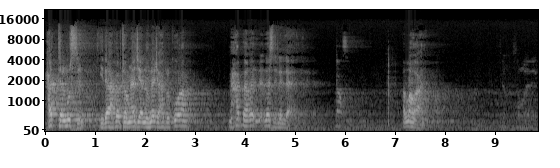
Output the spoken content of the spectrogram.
حتى المسلم إذا أحببته من أجل أنه نجح في الكورة محبة غير ليست لله. الله أعلم. عليك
